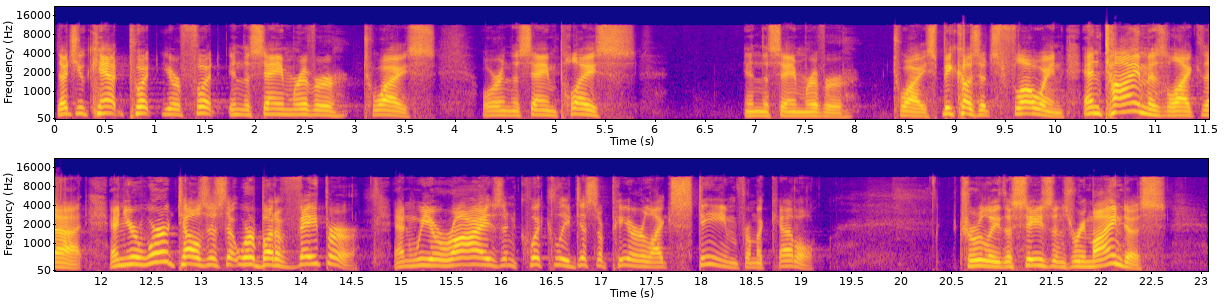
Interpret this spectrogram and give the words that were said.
that you can't put your foot in the same river twice or in the same place in the same river twice because it's flowing. And time is like that. And your word tells us that we're but a vapor and we arise and quickly disappear like steam from a kettle. Truly, the seasons remind us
